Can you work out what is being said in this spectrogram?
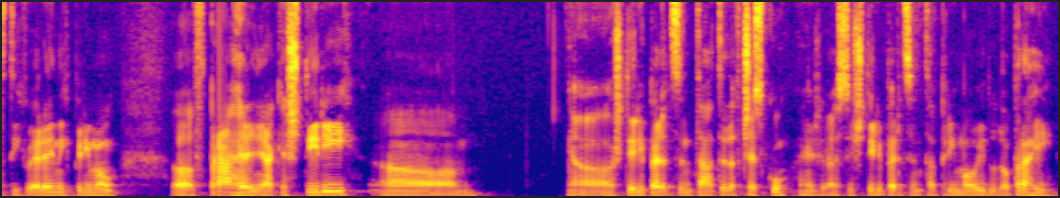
tých verejných príjmov, e, v Prahe nejaké 4, 4%, e, teda v Česku, že asi 4% príjmov idú do Prahy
